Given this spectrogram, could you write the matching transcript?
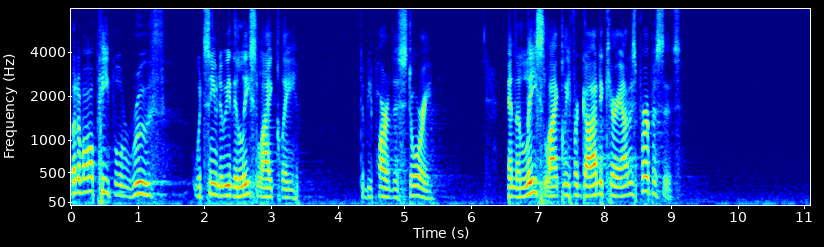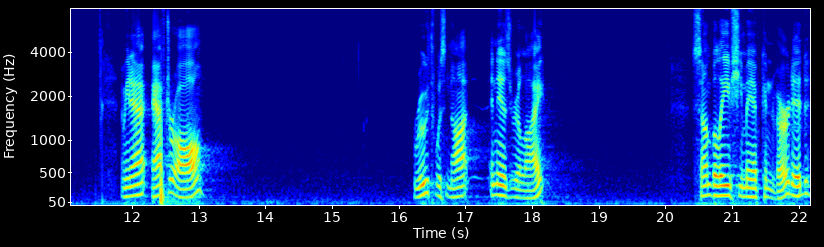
But of all people, Ruth would seem to be the least likely to be part of this story and the least likely for God to carry out his purposes. I mean, after all, Ruth was not an Israelite. Some believe she may have converted.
